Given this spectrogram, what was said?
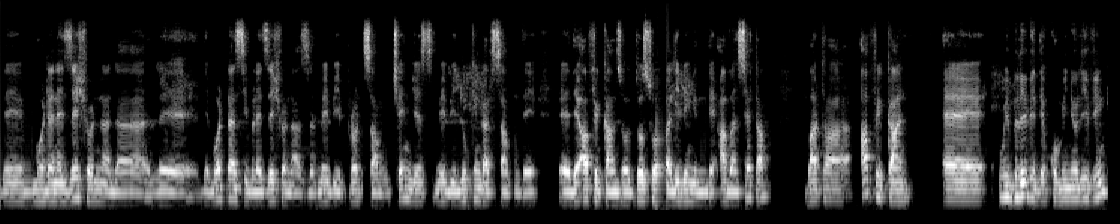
the modernization and uh, the, the modern civilization has maybe brought some changes, maybe looking at some the, uh, the Africans or those who are living in the urban setup, but uh, African, uh, we believe in the communal living,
